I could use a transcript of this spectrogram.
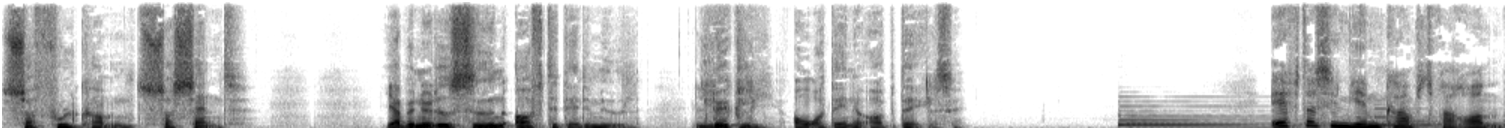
så fuldkomment, så sandt. Jeg benyttede siden ofte dette middel, lykkelig over denne opdagelse. Efter sin hjemkomst fra Rom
